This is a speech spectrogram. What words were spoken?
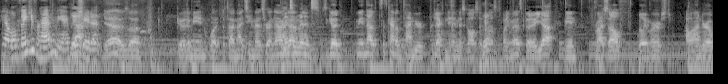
Yeah. Well, thank you for having me. I Yeah. appreciate it. Yeah, it was uh, good. I mean, what? It's at 19 minutes right now. 19 Oh, yeah. minutes. It's good. I mean, that, that's kind of the time we were projecting to him. Miss call said Yeah. no less than 20 minutes, but uh, yeah. I mean, for myself, William Herbst, Alejandro,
